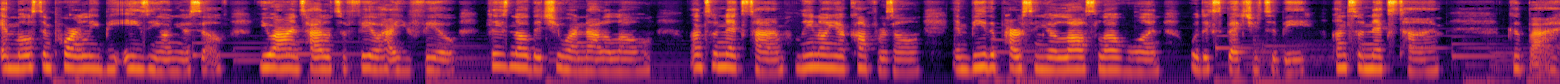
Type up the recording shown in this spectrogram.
And most importantly, be easy on yourself. You are entitled to feel how you feel. Please know that you are not alone. Until next time, lean on your comfort zone and be the person your lost loved one would expect you to be. Until next time, goodbye.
